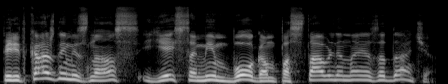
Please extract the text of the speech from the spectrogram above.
Перед каждым из нас есть самим Богом поставленная задача.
